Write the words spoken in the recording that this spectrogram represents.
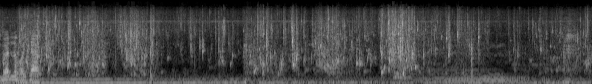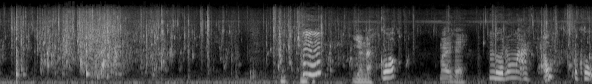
เบิดแล้วบ่จักเอี ยงนะกบมาใส่มันโดดลงมาเอ้าตะขู่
